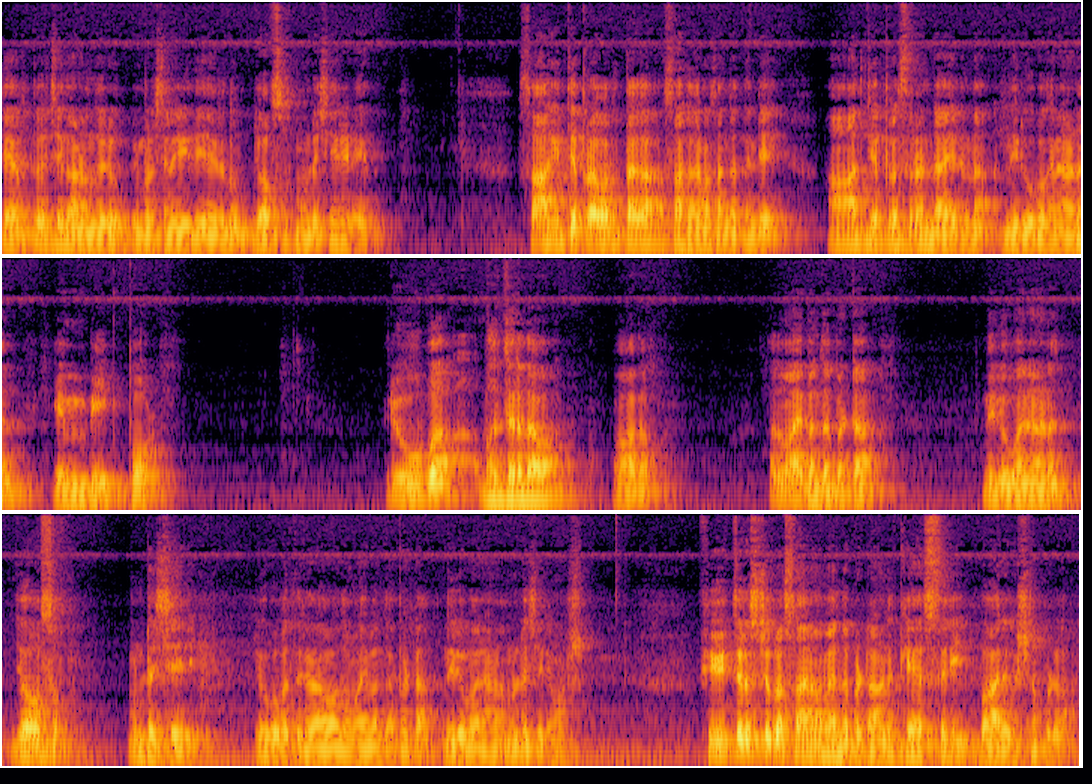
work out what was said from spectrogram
ചേർത്ത് വെച്ച് കാണുന്ന ഒരു വിമർശന രീതിയായിരുന്നു ജോസഫ് മുണ്ടശ്ശേരിയുടേത്. സാഹിത്യ പ്രവർത്തക സഹകരണ സംഘത്തിന്റെ ആദ്യ പ്രസിഡന്റായിരുന്ന നിരൂപകനാണ് എം ബി പോൾ. രൂപഭദ്രതാവാദം. അതുമായി ബന്ധപ്പെട്ട നിരൂപകനാണ് ജോസഫ് മുണ്ടശ്ശേരി. രൂപഭദ്രതാവാദവുമായി ബന്ധപ്പെട്ട നിരൂപകനാണ് മുണ്ടശ്ശേരി മാഷ്. ഫ്യൂച്ചറിസ്റ്റ് പ്രസ്ഥാനവുമായി ബന്ധപ്പെട്ടാണ് കേസരി ബാലകൃഷ്ണപിള്ള.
